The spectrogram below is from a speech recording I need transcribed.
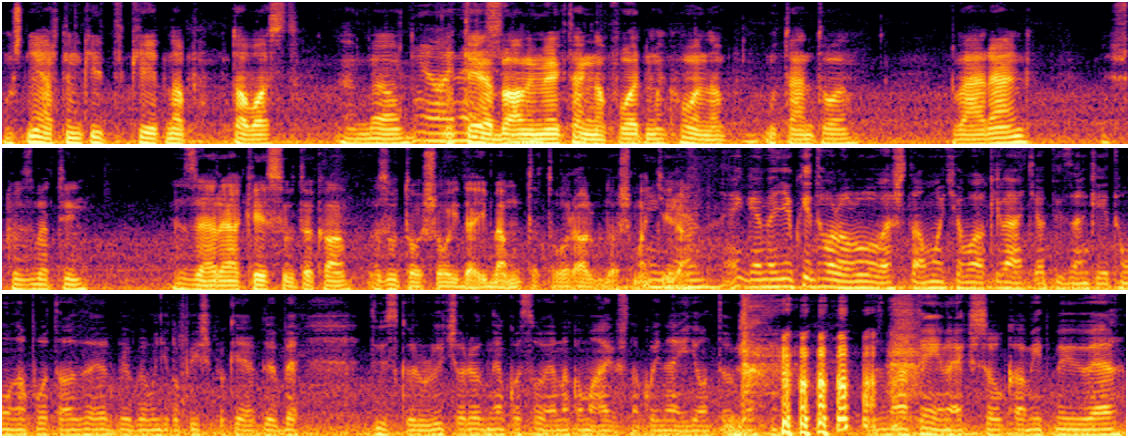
Most nyertünk itt két nap tavaszt ebbe a, Jaj, a télbe, ami még tegnap volt, meg holnap utántól vár ránk, és közben ti ezerrel készültek a, az utolsó idei bemutatóra a Ludas Matyira. Igen, igen, egyébként valahol olvastam, hogyha valaki látja a 12 hónapot az erdőben, mondjuk a Püspök erdőbe tűz körül ücsörögni, akkor szóljanak a májusnak, hogy ne igyon többet. Ez már tényleg sok, amit művel.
